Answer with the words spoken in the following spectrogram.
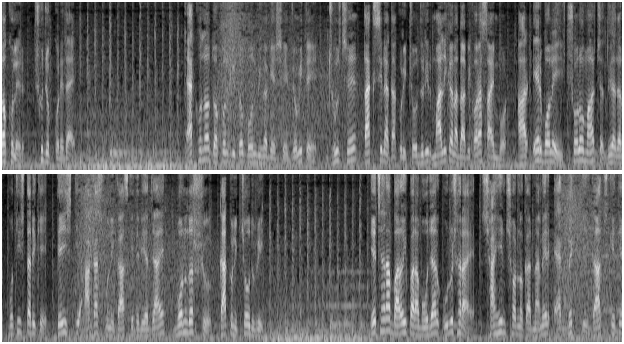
দখলের সুযোগ করে দেয়। এখনও দখলকৃত বন বিভাগে সেই জমিতে ঝুলছে তাকসিনা কাকুলি চৌধুরীর মালিকানা দাবি করা সাইনবোর্ড। আর এর বলেই ষোলো মার্চ দুই হাজার পঁচিশ তারিখে তেইশটি আকাশমণি গাছ কেটে দিয়ে যায় বনদস্যু কাকুলি চৌধুরী। এছাড়া বারুইপাড়া মৌজার উলুছাড়ায় শাহিন স্বর্ণকার নামের এক ব্যক্তি গাছ কেটে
